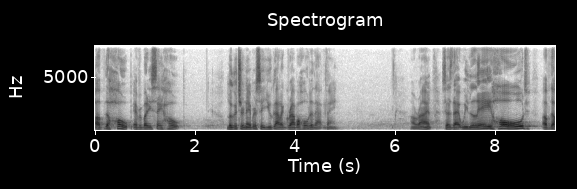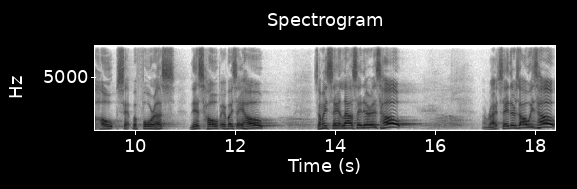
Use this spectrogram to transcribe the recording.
of the hope. Everybody say hope. Look at your neighbor say, You got to grab a hold of that thing all right? Says that we lay hold of the hope set before us. This hope, everybody say hope. Somebody say it loud, say there is hope. All right, say there's always hope.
